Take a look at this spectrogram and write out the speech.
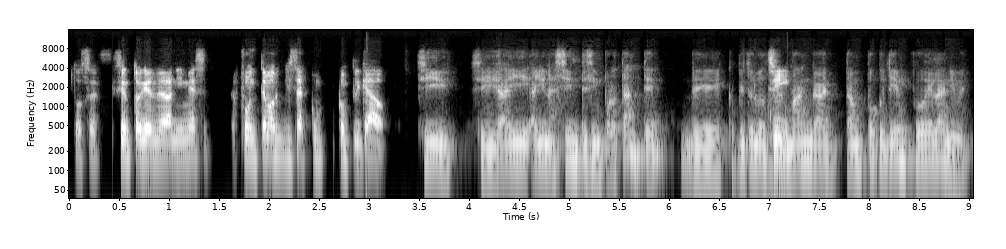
Entonces, siento que en el anime fue un tema quizás complicado. Sí, sí, hay, hay una síntesis importante de capítulos del manga en tan poco tiempo del anime.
